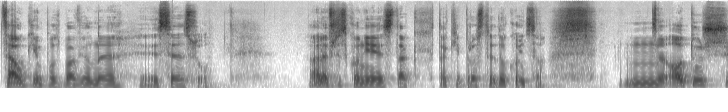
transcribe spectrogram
całkiem pozbawione y, sensu. Ale wszystko nie jest tak, takie proste do końca. Mm, Otóż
